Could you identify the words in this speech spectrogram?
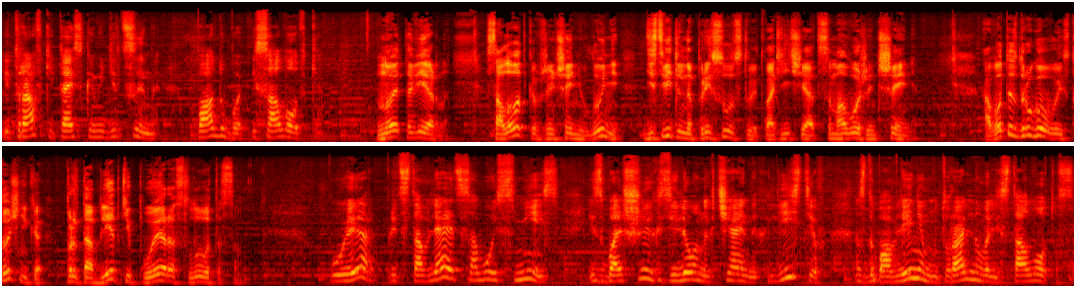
и трав китайской медицины, падуба и солодки. Но это верно. Солодка в женьшене луни действительно присутствует, в отличие от самого женьшеня. А вот из другого источника про таблетки пуэра с лотосом. Пуэр представляет собой смесь из больших зеленых чайных листьев с добавлением натурального листа лотоса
